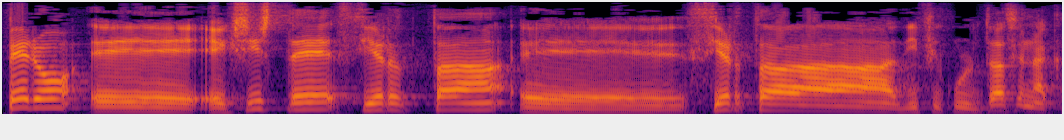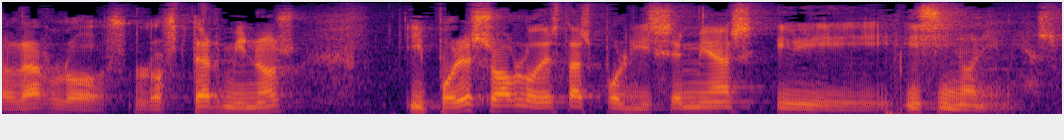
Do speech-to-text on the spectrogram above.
pero eh, existe cierta, eh, cierta dificultad en aclarar los, términos y por eso hablo de estas polisemias y, sinónimias.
